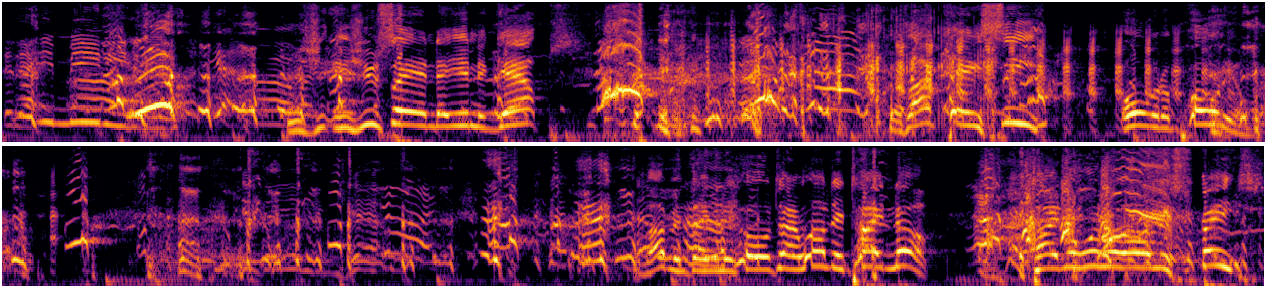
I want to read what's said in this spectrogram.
Today. Immediately. Is you, is you saying they in the gaps? Cause I can't see over the podium. I've been thinking this whole time, why don't they tighten up? Tighten up, what about all this space?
